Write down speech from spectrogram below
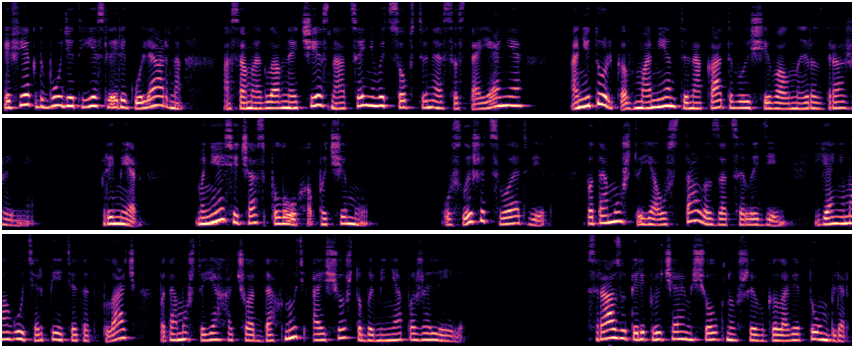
Эффект будет, если регулярно, а самое главное честно оценивать собственное состояние – а не только в моменты накатывающей волны раздражения. Пример. «Мне сейчас плохо. Почему?» Услышать свой ответ. «Потому что я устала за целый день. Я не могу терпеть этот плач, потому что я хочу отдохнуть, а еще чтобы меня пожалели». Сразу переключаем щелкнувший в голове тумблер,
